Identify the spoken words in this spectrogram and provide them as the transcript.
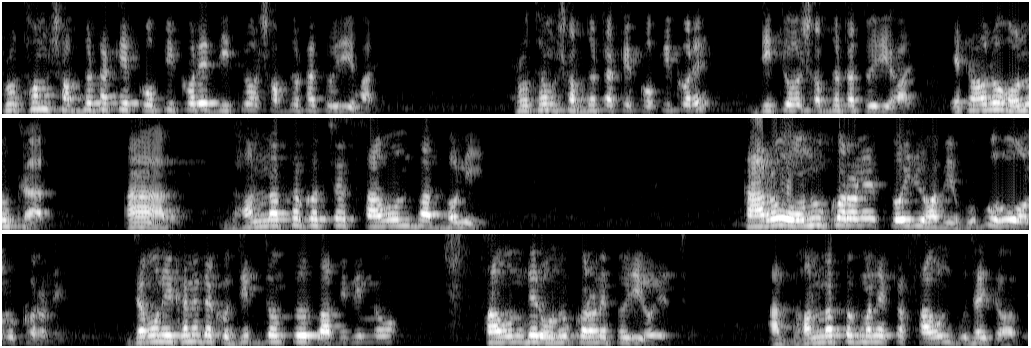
প্রথম শব্দটাকে কপি করে দ্বিতীয় শব্দটা তৈরি হয়। প্রথম শব্দটাকে কপি করে দ্বিতীয় শব্দটা তৈরি হয়। এটা হলো অনুকার। আর ধন্যাত্মক হচ্ছে সাউন্ড বা ধ্বনি। কারও অনুকরণে তৈরি হবে, হুবহু অনুকরণে। যেমন এখানে দেখো, জীবজন্তুর বা বিভিন্ন সাউন্ডের অনুকরণে তৈরি হয়েছে। আর ধন্যাত্মক মানে একটা সাউন্ড বুঝাইতে হবে।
